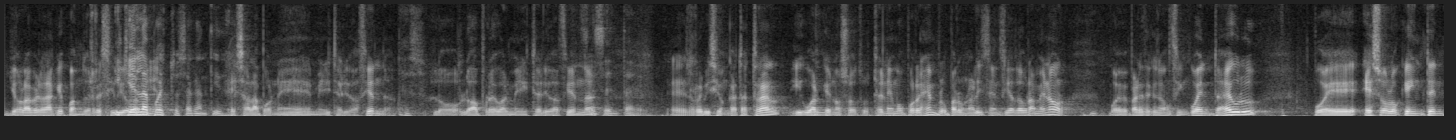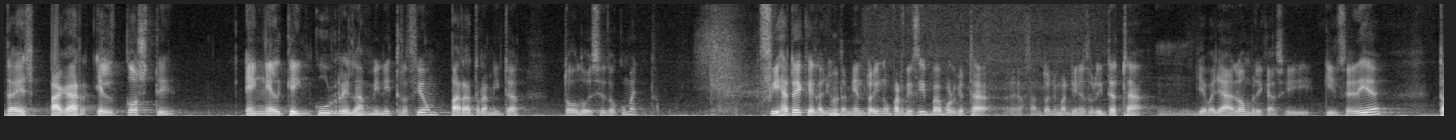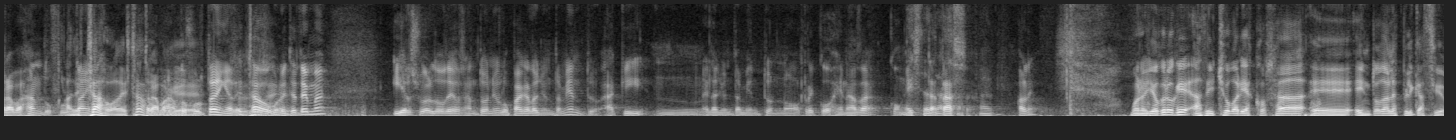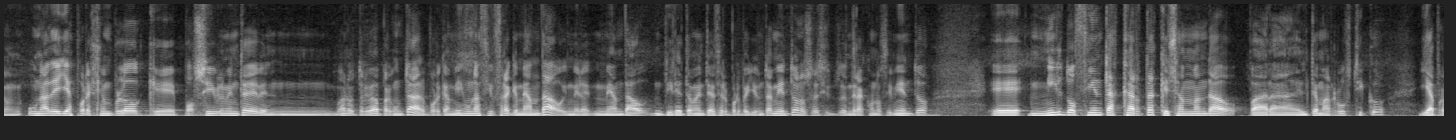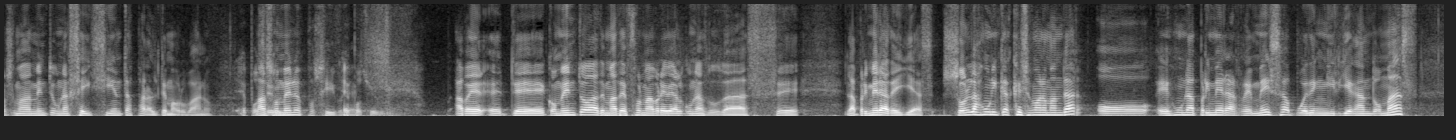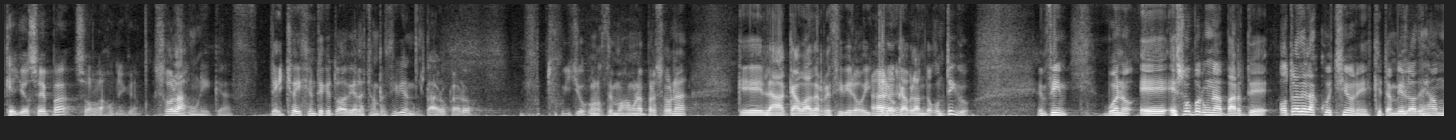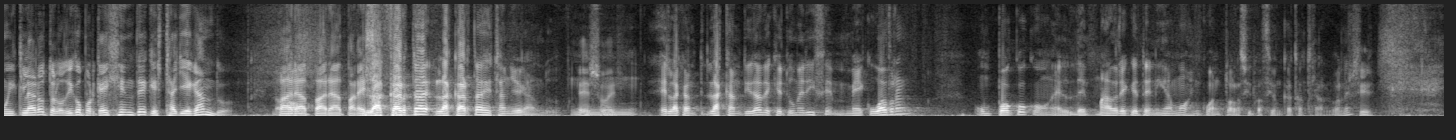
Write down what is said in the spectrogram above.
Yo la verdad que cuando he recibido... ¿Y quién la le ha mía, puesto esa cantidad? Esa la pone el Ministerio de Hacienda. Eso. Lo, lo aprueba el Ministerio de Hacienda. 60 euros. eh, revisión catastral, igual que nosotros tenemos, por ejemplo, para una licencia de obra menor, pues me parece que son 50 euros, pues eso lo que intenta es pagar el coste en el que incurre la administración para tramitar todo ese documento. Fíjate que el ayuntamiento ahí no participa porque está, eh, José Antonio Martínez Zurita está, mm, lleva ya el hombre casi 15 días trabajando full time, trabajando porque- full time, adestado sí, sí. con este tema, y el sueldo de José Antonio lo paga el ayuntamiento. Aquí mm, el ayuntamiento no recoge nada con esta tasa. ¿vale? Bueno, yo creo que has dicho varias cosas eh, en toda la explicación. Una de ellas, por ejemplo, que posiblemente, mm, bueno, te lo iba a preguntar, porque a mí es una cifra que me han dado, y me, me han dado directamente desde el propio ayuntamiento, no sé si tú tendrás conocimiento, eh, 1.200 cartas que se han mandado para el tema rústico y aproximadamente unas 600 para el tema urbano. Más o menos es posible. Es posible. A ver, eh, te comento además de forma breve algunas dudas. Eh, la primera de ellas, ¿son las únicas que se van a mandar o es una primera remesa? ¿Pueden ir llegando más? Que yo sepa, son las únicas. Son las únicas. De hecho, hay gente que todavía la están recibiendo. Claro, claro. Tú y yo conocemos a una persona que la acaba de recibir hoy, Ah, creo ¿eh? que hablando contigo. En fin, bueno, eh, eso por una parte. Otra de las cuestiones que también lo has dejado muy claro, te lo digo porque hay gente que está llegando No, para, para, para esa las cartas, las cartas están llegando. Eso es. Mm, en la cant- las cantidades que tú me dices me cuadran un poco con el desmadre que teníamos en cuanto a la situación catastral, ¿vale? Sí.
